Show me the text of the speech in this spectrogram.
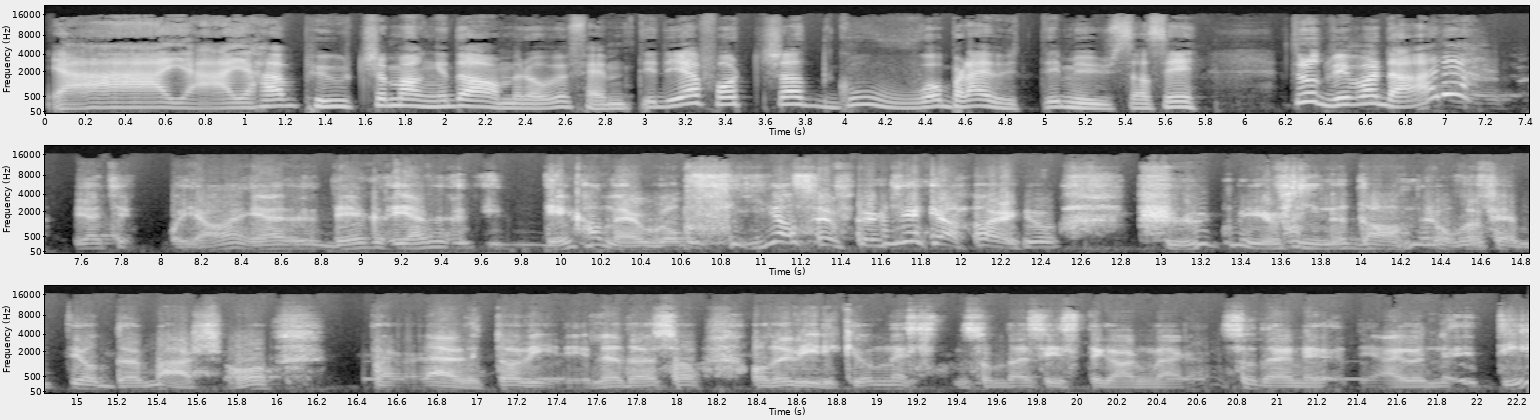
Ja, ja, jeg har pult så mange damer over 50, de er fortsatt gode og blaute i musa si. Jeg trodde vi var der, jeg. Jeg, ja, jeg, det, jeg, det kan jeg jo godt si, ja, selvfølgelig. Jeg har jo pult mye fine damer over 50, og dem er så blaute og virile. Og det virker jo nesten som det er siste gang hver gang. Så det er, det er jo en, det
